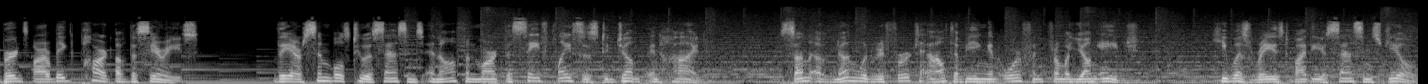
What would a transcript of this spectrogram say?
birds are a big part of the series. They are symbols to assassins and often mark the safe places to jump and hide. Son of None would refer to Altair being an orphan from a young age. He was raised by the Assassin's Guild.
